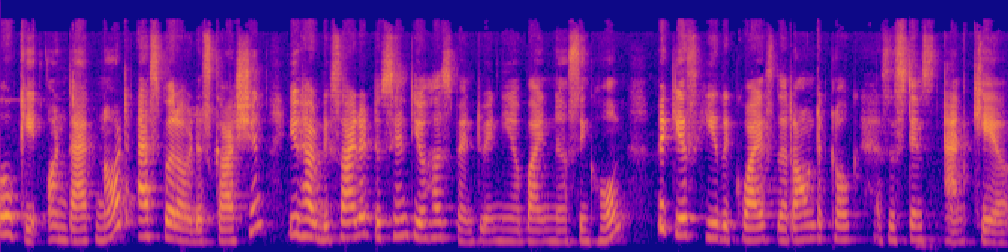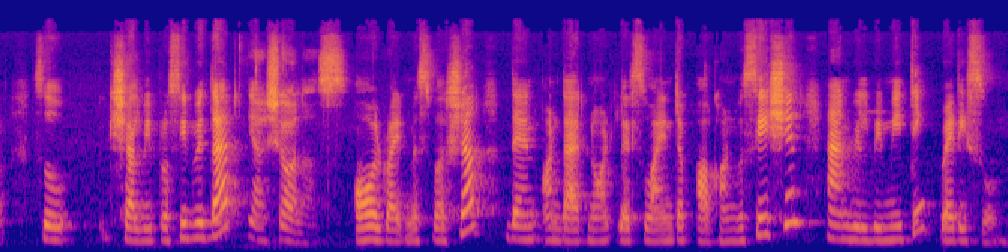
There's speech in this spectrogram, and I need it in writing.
Okay, on that note, as per our discussion, you have decided to send your husband to a nearby nursing home because he requires the round the clock assistance and care. So, shall we proceed with that? Yeah, sure, nurse. All right, Miss Varsha. Then, on that note, let's wind up our conversation and we'll be meeting very soon.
